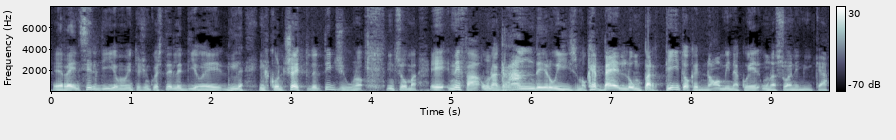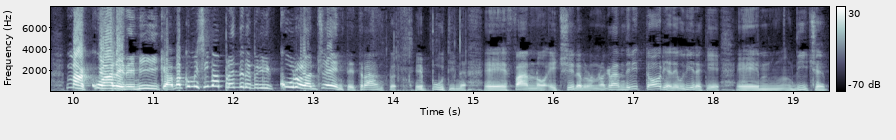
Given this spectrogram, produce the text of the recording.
eh, Renzi è il dio, Movimento 5 Stelle dell'Iddio è il, il concetto del TG1, insomma, e ne fa un grande eroismo. Che bello, un partito che nomina que- una sua nemica. Ma quale nemica? Ma come si va a prendere per il culo la gente? Trump e Putin eh, fanno e celebrano una grande vittoria. Devo dire che eh, dice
